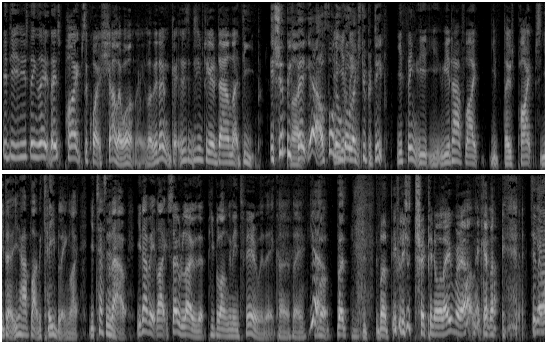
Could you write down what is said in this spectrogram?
Do you, think they, those pipes are quite shallow, aren't they? Like they don't go, they don't seem to go down that deep. It should be Like- fit. Yeah, I thought they would you go like stupid deep. You think you, you- you'd have like you, those pipes? You'd you have like the cabling, like you test it Mm. out. You'd have it like so low that people aren't going to interfere with it, kind of thing. Yeah, but, but but people are just tripping all over it, aren't they? Kind of, it's in Yeah, the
